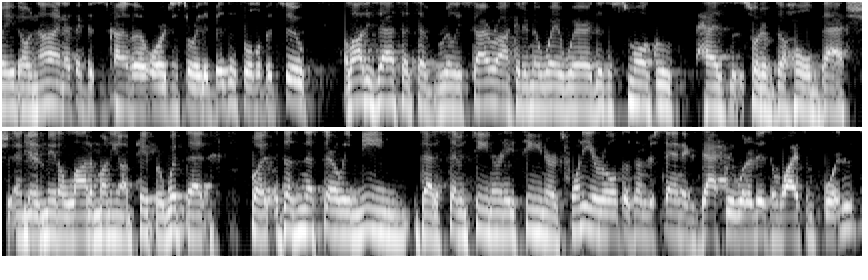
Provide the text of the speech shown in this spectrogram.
08, 09, I think this is kind of the origin story of the business a little bit too. A lot of these assets have really skyrocketed in a way where there's a small group has sort of the whole batch and they've made a lot of money on paper with that. But it doesn't necessarily mean that a 17 or an 18 or a 20 year old doesn't understand exactly what it is and why it's important.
